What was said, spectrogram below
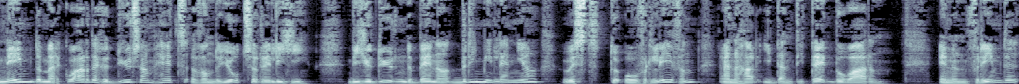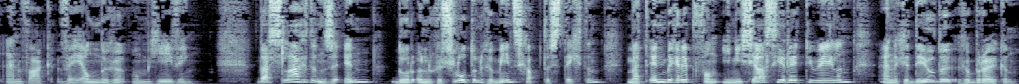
Neem de merkwaardige duurzaamheid van de Joodse religie, die gedurende bijna drie millennia wist te overleven en haar identiteit bewaren, in een vreemde en vaak vijandige omgeving. Daar slaagden ze in door een gesloten gemeenschap te stichten met inbegrip van initiatierituelen en gedeelde gebruiken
